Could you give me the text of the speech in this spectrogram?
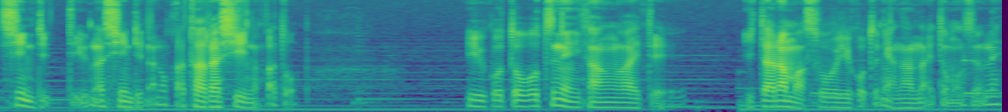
真理っていうのは真理なのか正しいのかということを常に考えていたらまあそういうことにはならないと思うんですよね。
